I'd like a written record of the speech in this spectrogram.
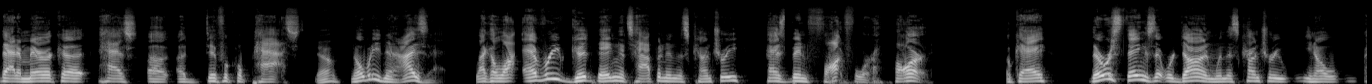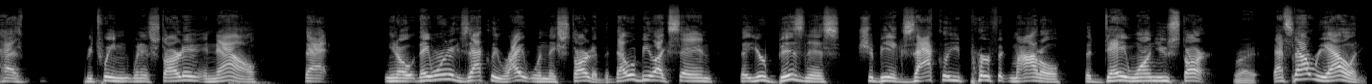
that America has a, a difficult past. Yeah. Nobody denies that. Like a lot, every good thing that's happened in this country has been fought for hard. Okay. There was things that were done when this country, you know, has between when it started and now that, you know, they weren't exactly right when they started, but that would be like saying that your business should be exactly perfect model the day one you start. Right. That's not reality.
